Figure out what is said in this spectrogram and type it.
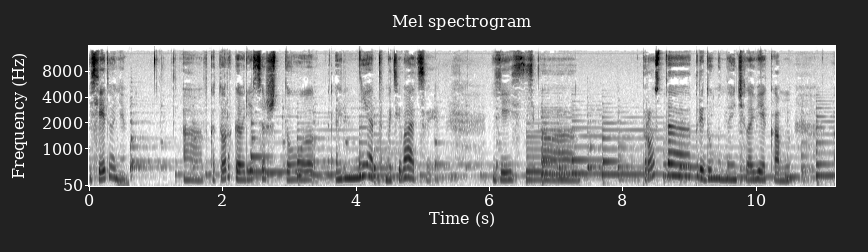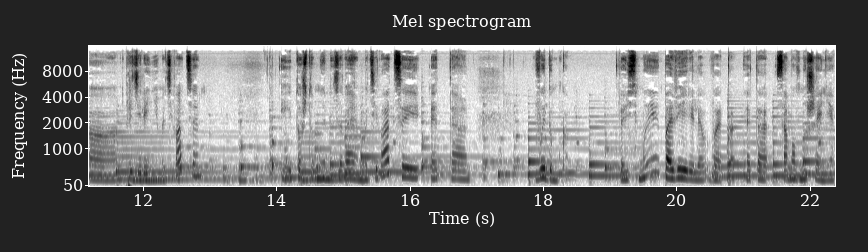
исследования, а, в которых говорится, что нет мотивации. Есть а, просто придуманное человеком а, определение мотивации. И то, что мы называем мотивацией, это выдумка. То есть мы поверили в это, это самовнушение.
